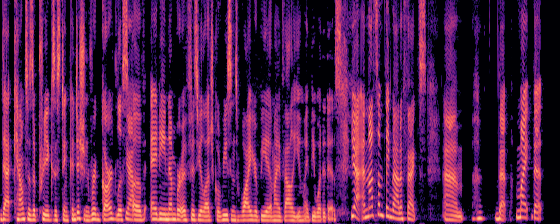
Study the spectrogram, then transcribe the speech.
that counts as a pre-existing condition, regardless Yeah. of any number of physiological reasons why your BMI value might be what it is. Yeah, and that's something that affects um, that might that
